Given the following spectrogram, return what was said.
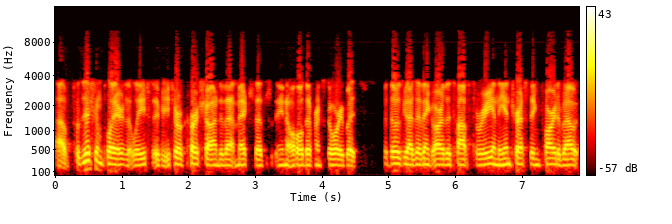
uh, position players at least. If you throw Kershaw into that mix, that's you know a whole different story. But but those guys I think are the top three. And the interesting part about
